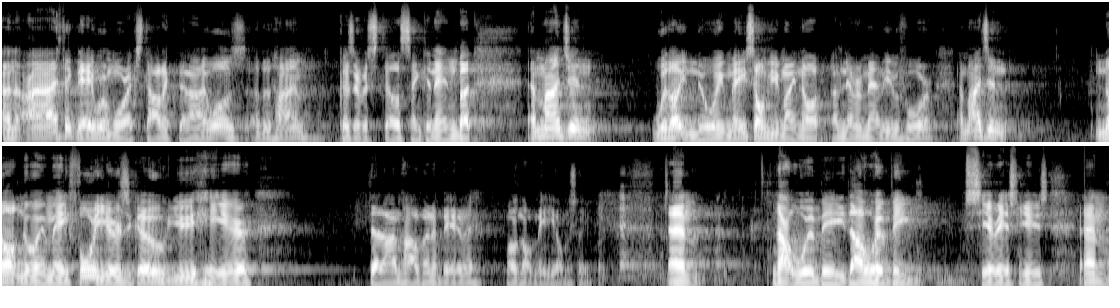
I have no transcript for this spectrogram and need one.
and I think they were more ecstatic than I was at the time because it was still sinking in. But imagine, without knowing me, some of you might not have never met me before. Imagine not knowing me. Four years ago, you hear that I'm having a baby. Well, not me, obviously. But, um, that would be that would be serious news. Um,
